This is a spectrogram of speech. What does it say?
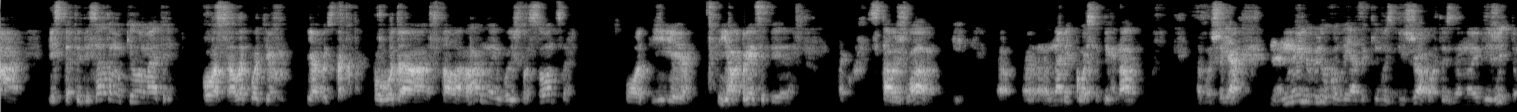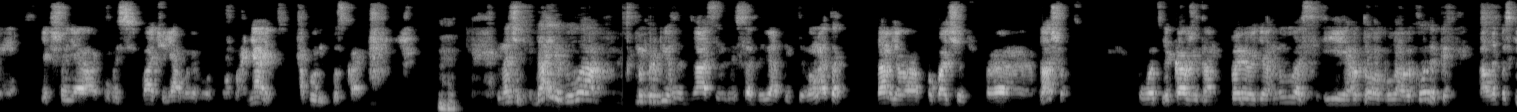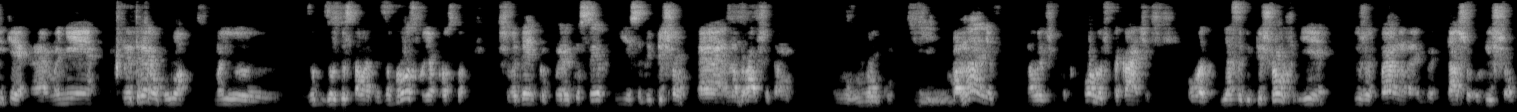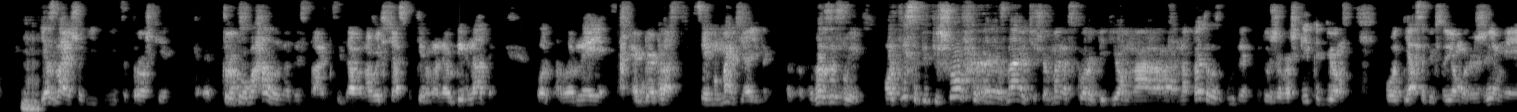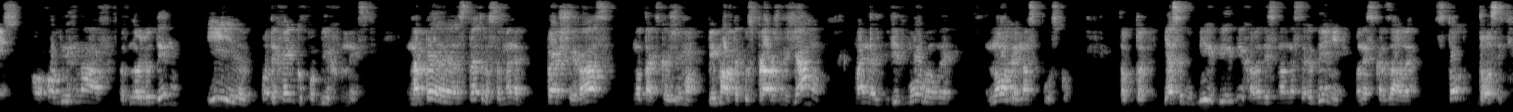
десь 50-му кілометрі. От, але потім якось так погода стала гарною, вийшло сонце. От, і я, в принципі, так став жвавим і е, навіть когось обігнав, тому що я не люблю, коли я за кимось біжу, або хтось за мною біжить, тому якщо я когось бачу, я його обганяю або відпускаю. Угу. Значить, далі була, ми прибігли на 79-й кілометр, там я побачив е, Дашу, от, яка вже там переодягнулась і готова була виходити, але оскільки е, мені не треба було мою доставати заброску, я просто швиденько перекусив і собі пішов, е, набравши там в, руку бананів, наливши кока-колу в стаканчик. От, я собі пішов і дуже впевнено, якби Дашу обійшов. Угу. Я знаю, що їй їй це трошки е, турбувало на дистанції, да, вона весь час хотіла мене обігнати, от, але в неї якби якраз цей момент я її так розозлив. От і собі пішов, е, знаючи, що в мене скоро підйом на на Петрос буде, дуже важкий підйом. От я собі в своєму режимі обігнав одну людину і потихеньку побіг вниз. На з Петроса в мене перший раз, ну так скажімо, піймав таку справжню яму, мене відмовили ноги на спуску. Тобто я собі біг, біг, біг, але десь на, на середині вони сказали стоп, досить.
